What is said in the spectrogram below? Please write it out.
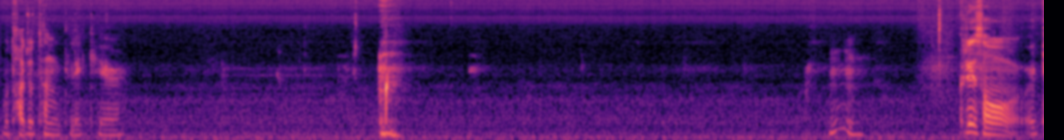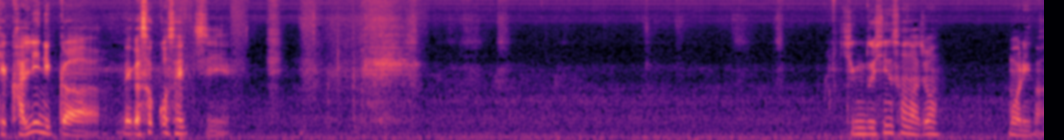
뭐 다 좋다는 hair. 음. 그래서 이렇게 갈리니까 내가 섞어서 했지. 지금도 신선하죠? 머리가.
